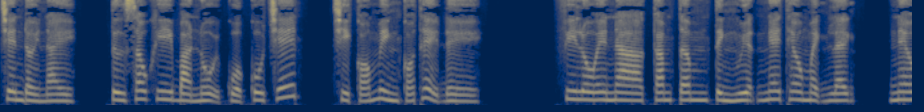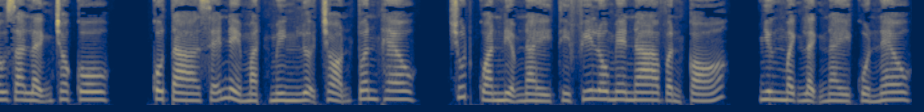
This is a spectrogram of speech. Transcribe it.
trên đời này, từ sau khi bà nội của cô chết, chỉ có mình có thể đề. Philomena cam tâm tình nguyện nghe theo mệnh lệnh, Neo ra lệnh cho cô, cô ta sẽ nể mặt mình lựa chọn tuân theo, chút quan niệm này thì Philomena vẫn có, nhưng mệnh lệnh này của Neo,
